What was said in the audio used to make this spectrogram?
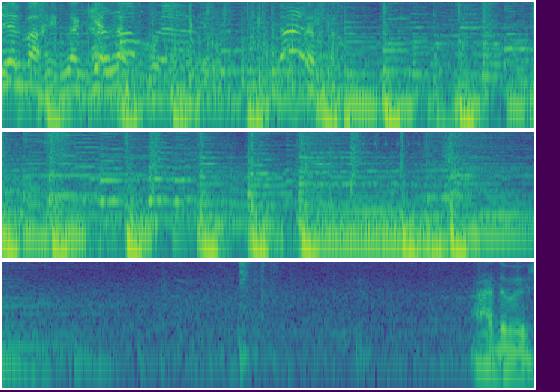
Gel bakayım lan gel nasıl boş. Gel. Hadi buyur.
